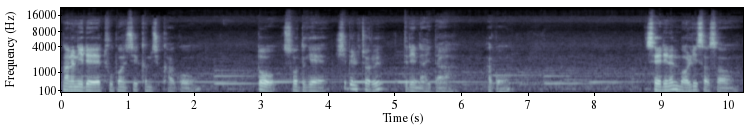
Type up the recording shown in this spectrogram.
나는 일에 두 번씩 금식하고 또 소득의 11조를 드리나이다 하고 세리는 멀리 서서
